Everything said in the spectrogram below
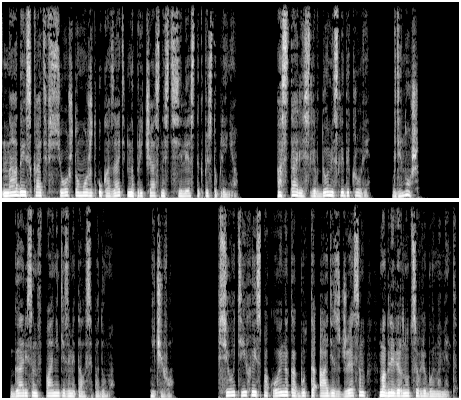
Надо искать все, что может указать на причастность Селесты к преступлению остались ли в доме следы крови? Где нож? Гаррисон в панике заметался по дому. Ничего. Все тихо и спокойно, как будто Ади с Джессом могли вернуться в любой момент.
